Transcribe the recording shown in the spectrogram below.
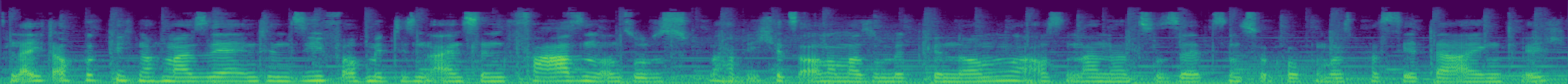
vielleicht auch wirklich nochmal sehr intensiv auch mit diesen einzelnen Phasen und so, das habe ich jetzt auch nochmal so mitgenommen, auseinanderzusetzen, zu gucken, was passiert da eigentlich.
